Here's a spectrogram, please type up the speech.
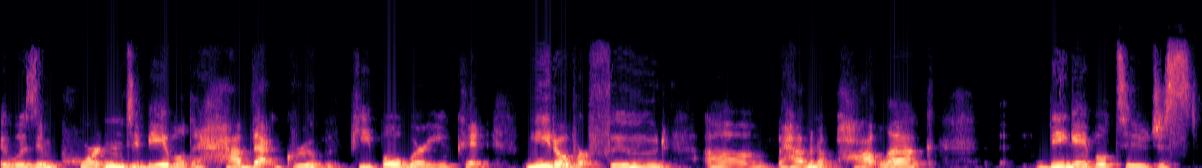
it was important to be able to have that group of people where you could meet over food um, having a potluck being able to just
